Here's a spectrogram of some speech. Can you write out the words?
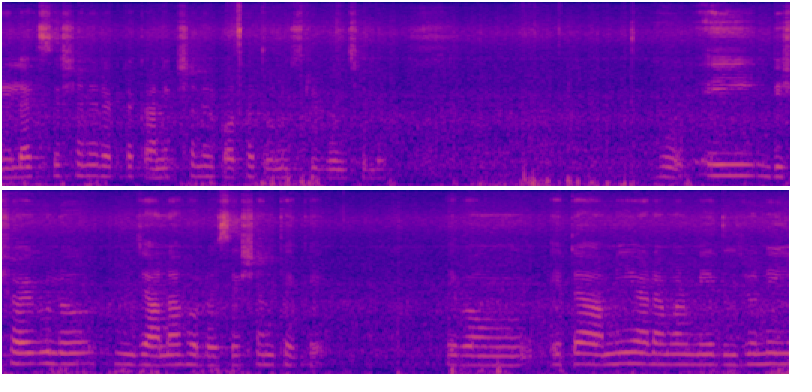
রিল্যাক্সেশনের একটা কানেকশনের কথা তনুশ্রী বলছিল। তো এই বিষয়গুলো জানা হলো সেশন থেকে এবং এটা আমি আর আমার মেয়ে দুজনেই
